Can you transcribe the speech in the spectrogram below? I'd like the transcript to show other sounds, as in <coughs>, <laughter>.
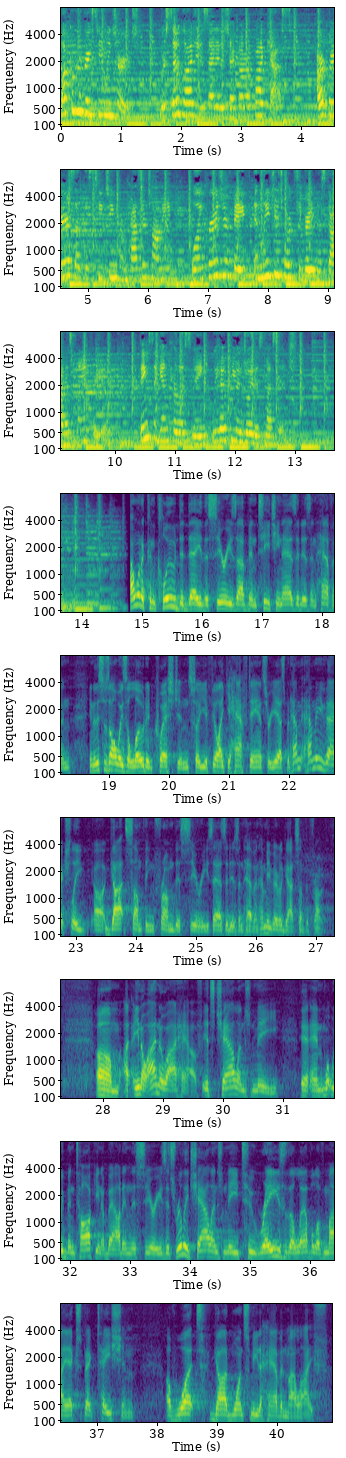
Welcome to Grace Family Church. We're so glad you decided to check out our podcast. Our prayer is that this teaching from Pastor Tommy will encourage your faith and lead you towards the greatness God has planned for you. Thanks again for listening. We hope you enjoy this message. I want to conclude today the series I've been teaching, As It Is in Heaven. You know, this is always a loaded question, so you feel like you have to answer yes. But how, how many of you have actually uh, got something from this series, As It Is in Heaven? How many of you have ever got something from it? Um, I, you know, I know I have. It's challenged me, and what we've been talking about in this series, it's really challenged me to raise the level of my expectation of what God wants me to have in my life.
